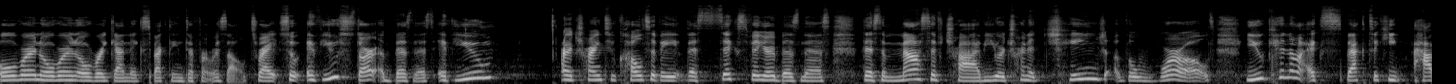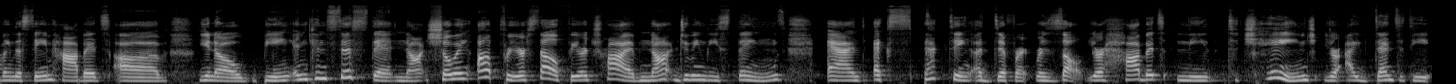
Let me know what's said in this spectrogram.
over and over and over again, expecting different results, right? So if you start a business, if you are trying to cultivate this six figure business, this massive tribe. You are trying to change the world. You cannot expect to keep having the same habits of, you know, being inconsistent, not showing up for yourself, for your tribe, not doing these things and expecting a different result. Your habits need to change, your identity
